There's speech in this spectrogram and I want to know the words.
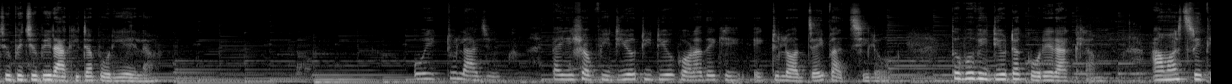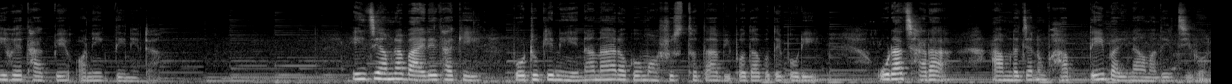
চুপি চুপি রাখিটা পরিয়ে এলাম। ও একটু লাজুক, তাই এসব ভিডিও টিডিও করা দেখে একটু লজ্জাই পাচ্ছিল। তবু ভিডিওটা করে রাখলাম। আমার স্মৃতি হয়ে থাকবে অনেক দিন এটা। এই যে আমরা বাইরে থাকি, পটুকে নিয়ে নানা রকম অসুস্থতা বিপদ আপদে পড়ি, ওরা ছাড়া আমরা যেন ভাবতেই পারি না আমাদের জীবন।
